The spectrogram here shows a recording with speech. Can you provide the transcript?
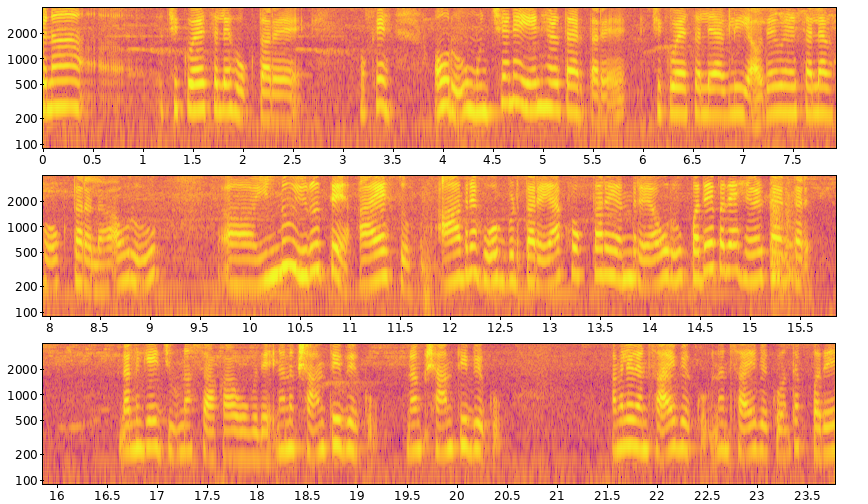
ಜನ ಚಿಕ್ಕ ವಯಸ್ಸಲ್ಲೇ ಹೋಗ್ತಾರೆ. ಓಕೆ ಅವರು ಮುಂಚೆನೇ ಏನು ಹೇಳ್ತಾ ಇರ್ತಾರೆ ಚಿಕ್ಕ ವಯಸ್ಸಲ್ಲೇ ಆಗಲಿ, ಯಾವುದೇ ವಯಸ್ಸಲ್ಲೇ ಹೋಗ್ತಾರಲ್ಲ, ಅವರು ಇನ್ನೂ ಇರುತ್ತೆ ಆಯಸ್ಸು. ಆದರೆ ಹೋಗ್ಬಿಡ್ತಾರೆ. ಯಾಕೆ ಹೋಗ್ತಾರೆ ಅಂದರೆ ಅವರು ಪದೇ ಪದೇ ಹೇಳ್ತಾ ಇರ್ತಾರೆ. ನನಗೆ ಜೀವನ ಸಾಕಾಗೋಗಿದೆ. ನನಗೆ ಶಾಂತಿ ಬೇಕು. ನನಗೆ ಶಾಂತಿ ಬೇಕು. ಆಮೇಲೆ ನಾನು ಸಾಯಬೇಕು. ನಾನು ಸಾಯಬೇಕು ಅಂತ ಪದೇ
